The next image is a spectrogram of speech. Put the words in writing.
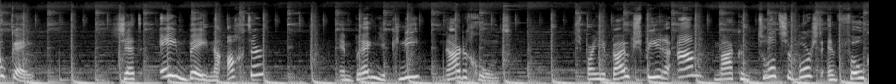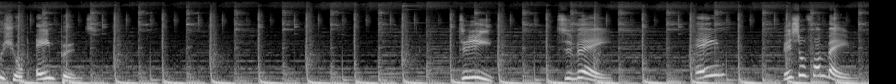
Oké. Zet één been naar achter en breng je knie naar de grond. Span je buikspieren aan, maak een trotse borst en focus je op één punt. 3, 2, 1. Wissel van been.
